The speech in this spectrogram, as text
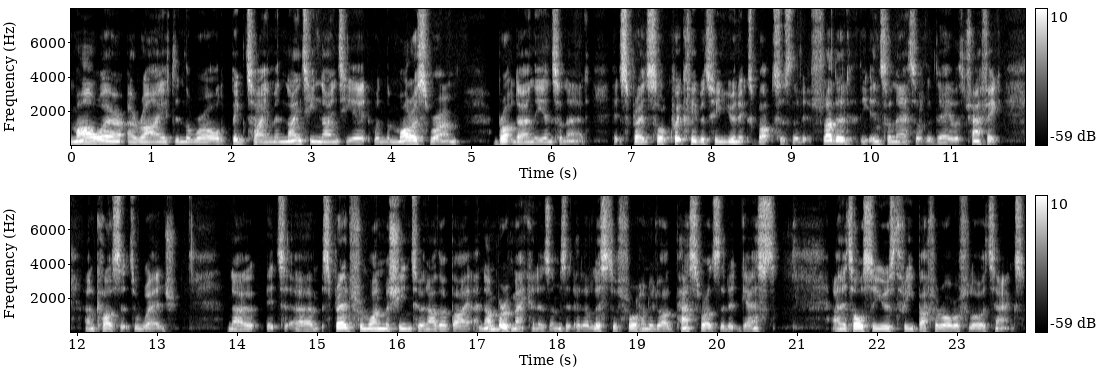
malware arrived in the world big time in 1998 when the Morris worm brought down the internet. It spread so quickly between Unix boxes that it flooded the internet of the day with traffic and caused it to wedge. Now, it um, spread from one machine to another by a number of mechanisms. It had a list of 400 odd passwords that it guessed, and it also used three buffer overflow attacks.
